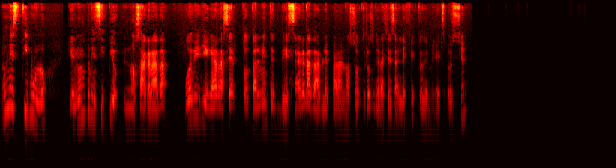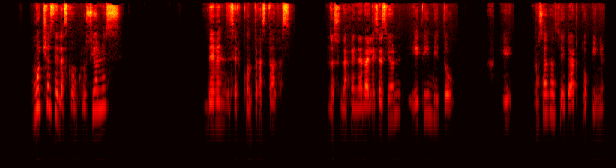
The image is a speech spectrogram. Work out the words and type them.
Un estímulo que en un principio nos agrada puede llegar a ser totalmente desagradable para nosotros gracias al efecto de mera exposición. Muchas de las conclusiones deben de ser contrastadas. No es una generalización y te invito nos hagas llegar tu opinión.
